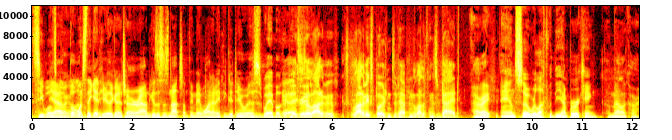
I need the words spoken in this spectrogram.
see what's yeah, going but on. once they get here, they're going to turn around because this is not something they want anything to do with. this is way above their Yeah, pay grade is a lot of a lot of explosions have happened. A lot of things have died. all right, and so we're left with the Emperor King of Malakar.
